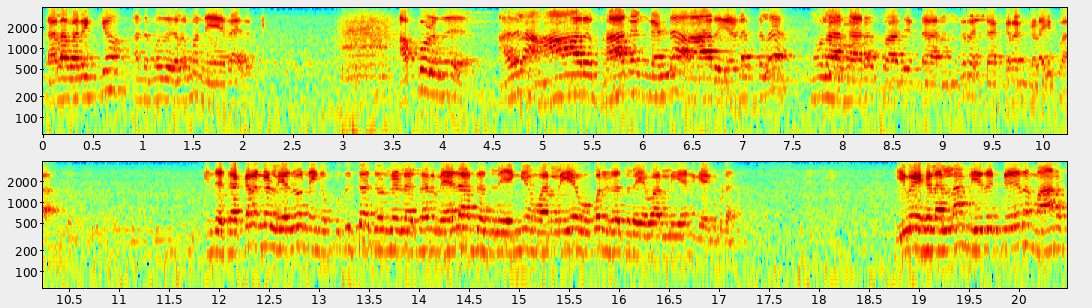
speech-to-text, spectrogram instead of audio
தலை வரைக்கும் அந்த முதுகெலும்பு நேரா இருக்கு. அப்பொழுது அதுல ஆறு பாகங்கள்ல ஆறு இடத்துல மூலாதார சுவாதிஷ்டானங்கிற சக்கரங்களை பார்த்தோம் இந்த சக்கரங்கள் ஏதோ நீங்க புதுசா சொல்லல சார் வேதாந்தத்துல எங்கேயும் வரலையே உபனிஷத்துல வரலையேன்னு கேட்கக்கூடாது. இவைகளெல்லாம் இருக்கிற மானச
